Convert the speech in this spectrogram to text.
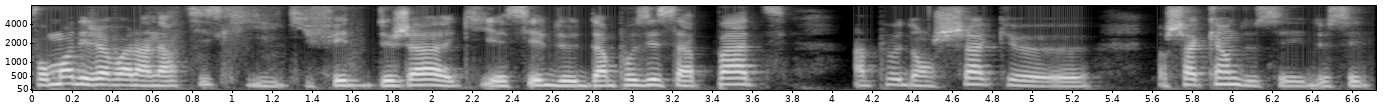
pour moi, déjà, voilà, un artiste qui, qui fait déjà, qui essaie d'imposer sa patte un peu dans chaque, euh, dans chacun de ses, de ses,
